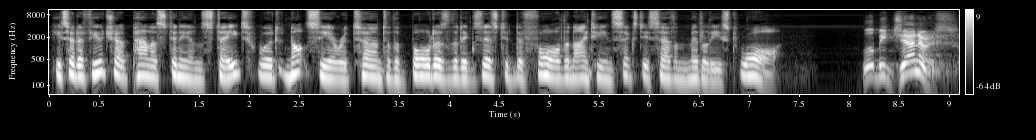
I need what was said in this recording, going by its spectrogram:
he said a future Palestinian state would not see a return to the borders that existed before the 1967 Middle East War. We'll be generous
